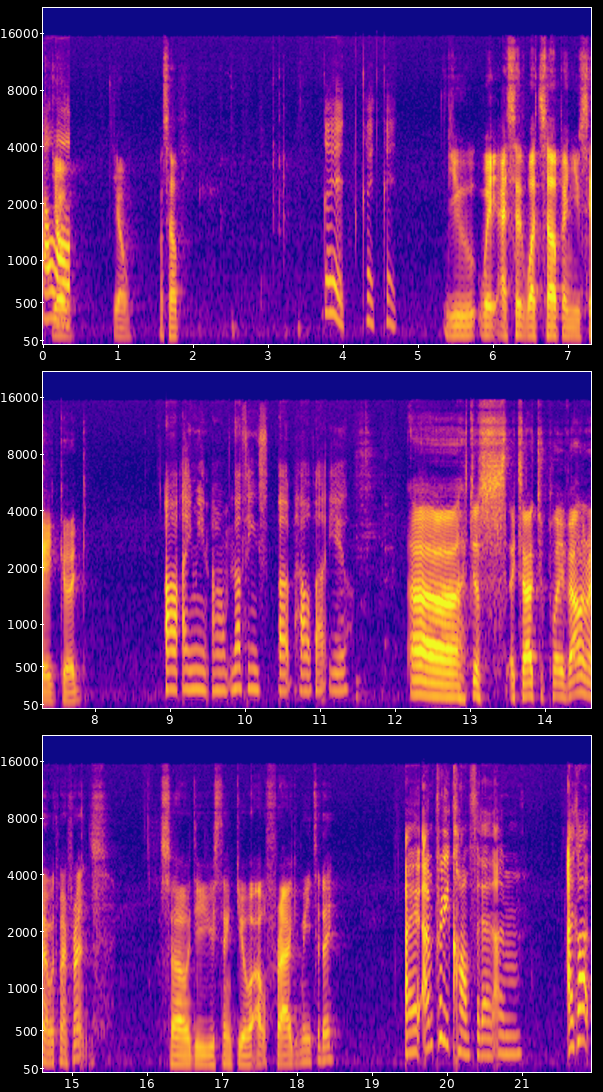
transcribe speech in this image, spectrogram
Hello. Yo, yo, what's up? Good, good, good. You wait. I said what's up, and you say good. Uh, I mean, um, nothing's up. How about you? Uh, just excited to play Valorant with my friends. So, do you think you'll outfrag me today? I I'm pretty confident. I'm. I got.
